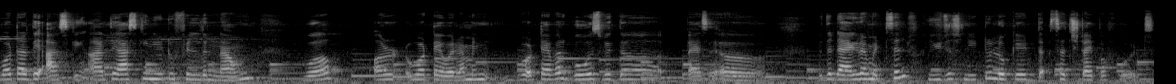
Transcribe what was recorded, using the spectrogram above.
what are they asking? Are they asking you to fill the noun verb or whatever? I mean whatever goes with the uh, with the diagram itself you just need to locate the, such type of words.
